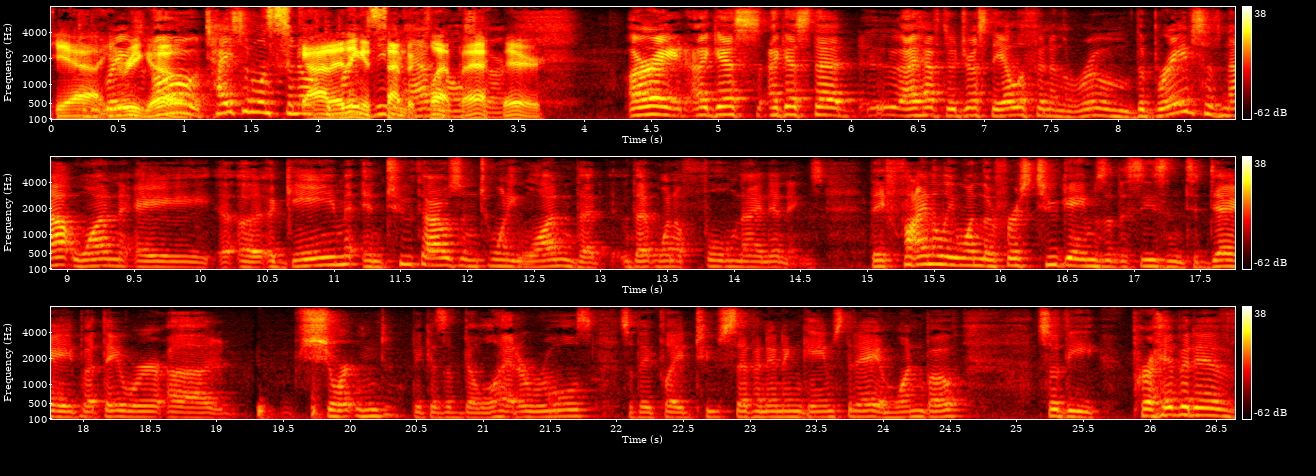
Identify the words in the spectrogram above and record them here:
Yeah, Do the here we go. Oh, Tyson wants to know. Scott, if the I think it's time to clap back there. All right, I guess I guess that uh, I have to address the elephant in the room. The Braves have not won a a, a game in 2021 that that won a full nine innings. They finally won their first two games of the season today, but they were uh, shortened because of doubleheader rules. So they played two seven inning games today and won both. So the prohibitive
